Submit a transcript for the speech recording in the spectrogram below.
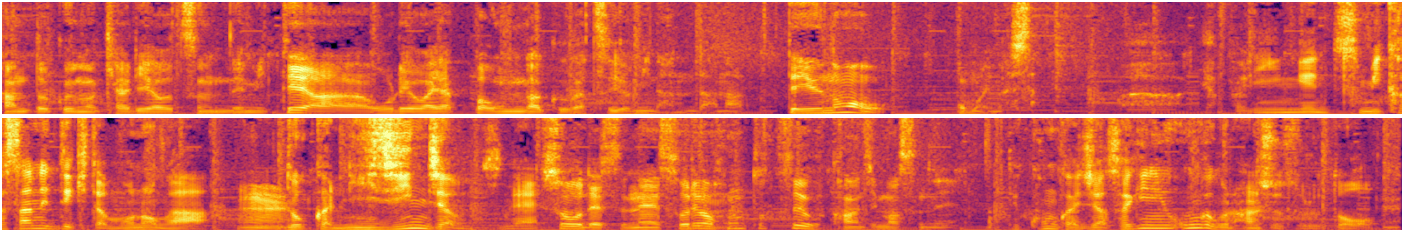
監督のキャリアを積んでみてああ俺はやっぱ音楽が強みなんだなっていうのを思いました。やっぱり人間積み重ねてきたものがどっかにじんじゃうんですね、うん、そうですね。それは本当強く感じますね。で今回じゃあ先に音楽の話をすると、うん、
